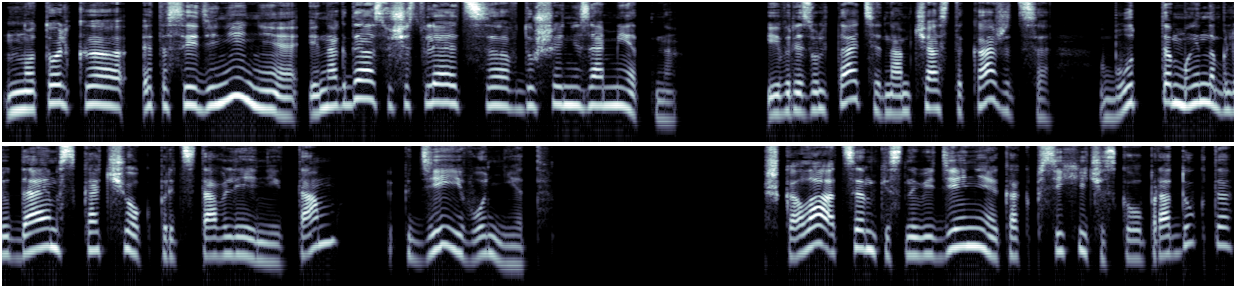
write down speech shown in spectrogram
Но только это соединение иногда осуществляется в душе незаметно, и в результате нам часто кажется, будто мы наблюдаем скачок представлений там, где его нет. Шкала оценки сновидения как психического продукта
